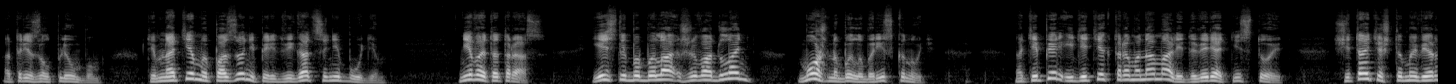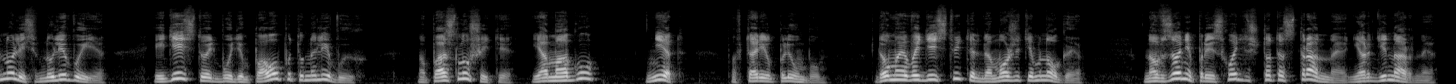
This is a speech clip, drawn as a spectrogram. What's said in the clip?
отрезал Плюмбум. В темноте мы по зоне передвигаться не будем. Не в этот раз. Если бы была жива длань, можно было бы рискнуть. Но теперь и детекторам аномалий доверять не стоит. Считайте, что мы вернулись в нулевые и действовать будем по опыту нулевых. Но послушайте, я могу? Нет, повторил Плюмбум. Думаю, вы действительно можете многое. Но в зоне происходит что-то странное, неординарное.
